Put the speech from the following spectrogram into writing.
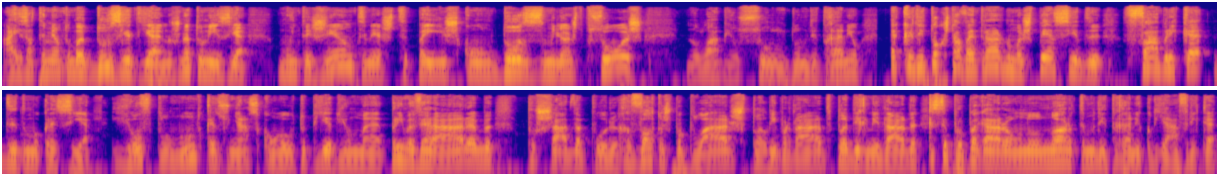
Há exatamente uma dúzia de anos, na Tunísia, muita gente neste país com 12 milhões de pessoas no lábio sul do Mediterrâneo, acreditou que estava a entrar numa espécie de fábrica de democracia. E houve pelo mundo quem sonhasse com a utopia de uma primavera árabe puxada por revoltas populares, pela liberdade, pela dignidade, que se propagaram no norte mediterrâneo de África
